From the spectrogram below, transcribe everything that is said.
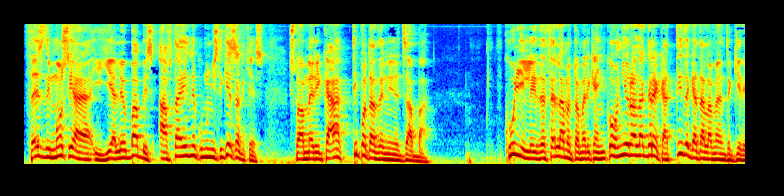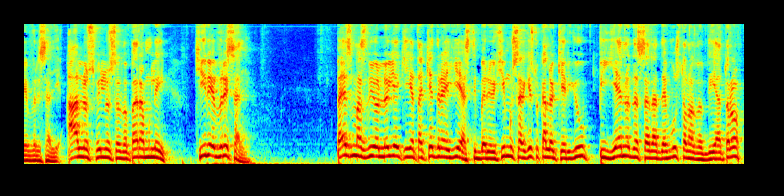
θες δημόσια υγεία, λέει ο Μπάμπης; Αυτά είναι κομμουνιστικές αρχές. Στο Αμερικά τίποτα δεν είναι τζάμπα. Κούλι λέει: Δεν θέλαμε το αμερικανικό όνειρο, αλλά γκρέκα. Τι δεν καταλαβαίνετε, κύριε Βρύσαλη. Άλλος φίλος εδώ πέρα μου λέει: Κύριε Βρύσαλη, πες μας δύο λόγια και για τα κέντρα υγείας. Στην περιοχή μου, στις αρχές του καλοκαιριού, πηγαίνοντας σε ραντεβού στον οδοντίατρο,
